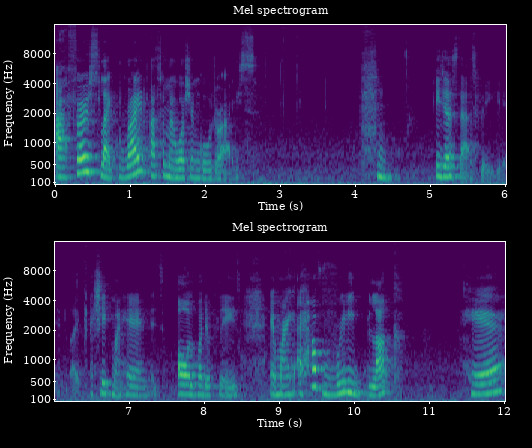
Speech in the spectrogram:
at first like right after my wash and go dries it just starts flaking like i shake my hair and it's all over the place and my i have really black hair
